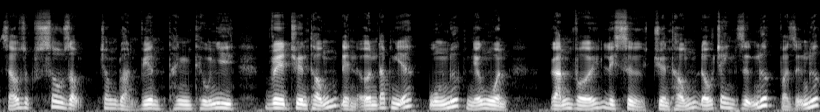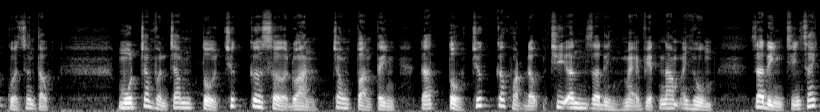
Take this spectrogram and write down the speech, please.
giáo dục sâu rộng trong đoàn viên thanh thiếu nhi về truyền thống đền ơn đáp nghĩa, uống nước nhớ nguồn, gắn với lịch sử truyền thống đấu tranh giữ nước và giữ nước của dân tộc. 100% tổ chức cơ sở đoàn trong toàn tỉnh đã tổ chức các hoạt động tri ân gia đình mẹ Việt Nam anh hùng, gia đình chính sách,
